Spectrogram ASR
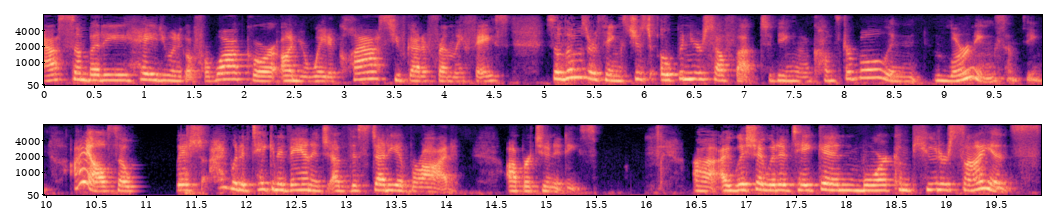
ask somebody, hey, do you want to go for a walk? Or on your way to class, you've got a friendly face. So, those are things, just open yourself up to being uncomfortable and learning something. I also wish I would have taken advantage of the study abroad opportunities. Uh, I wish I would have taken more computer science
